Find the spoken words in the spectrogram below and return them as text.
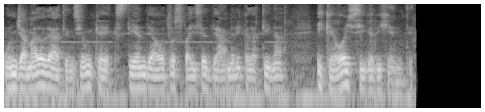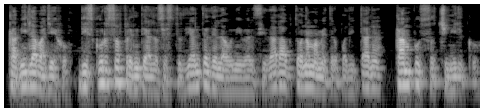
Un llamado de atención que extiende a otros países de América Latina y que hoy sigue vigente. Camila Vallejo, discurso frente a los estudiantes de la Universidad Autónoma Metropolitana, Campus Xochimilco,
